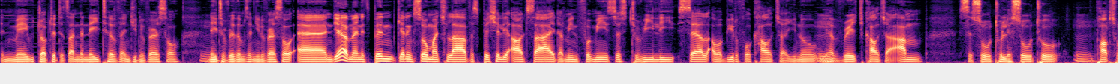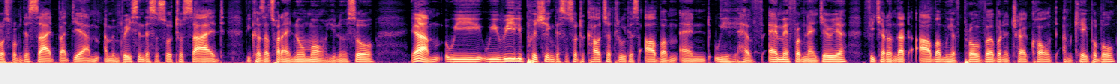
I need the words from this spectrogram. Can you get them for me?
In May, we dropped it. It's under Native and Universal, Native Rhythms and Universal. And yeah, man, it's been getting so much love, especially outside. I mean, for me, it's just to really sell our beautiful culture. You know, we have rich culture. I'm Sesotho, Lesotho. Mm. Pops was from this side, but yeah, I'm, I'm embracing the Sesotho side because that's what I know more. You know, so yeah, um, we we really pushing the Sesotho culture through this album, and we have Eme from Nigeria featured on that album. We have Proverb on a track called "I'm Capable"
